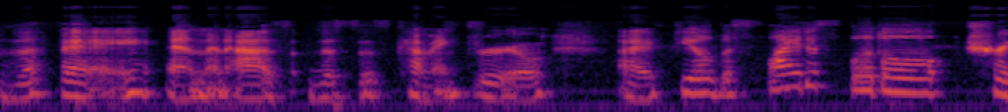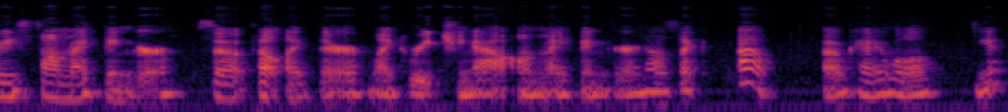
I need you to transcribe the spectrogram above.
the fae, and then as this is coming through, I feel the slightest little trace on my finger, so it felt like they're like reaching out on my finger, and I was like, oh, okay, well, yes,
